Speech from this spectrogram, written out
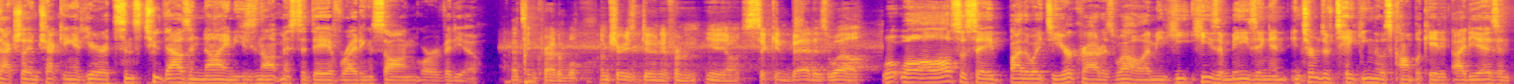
It's actually, I'm checking it here. It's since 2009. He's not missed a day of writing a song or a video. That's incredible. I'm sure he's doing it from, you know, sick in bed as well. well. Well, I'll also say, by the way, to your crowd as well. I mean, he he's amazing. And in terms of taking those complicated ideas and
